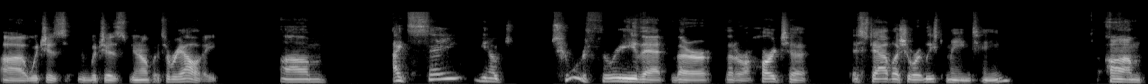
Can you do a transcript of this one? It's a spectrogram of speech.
uh, which is which is you know it's a reality. Um, I'd say you know two or three that that are that are hard to establish or at least maintain. Um,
